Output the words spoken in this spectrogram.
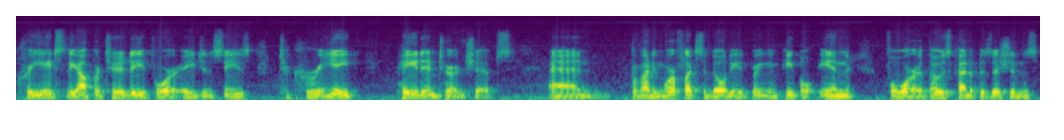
creates the opportunity for agencies to create paid internships and providing more flexibility at bringing people in for those kind of positions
